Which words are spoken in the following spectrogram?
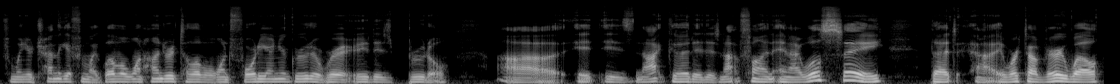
from when you're trying to get from like level 100 to level 140 on your Garuda where it is brutal. Uh, it is not good. It is not fun. And I will say that uh, it worked out very well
